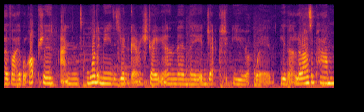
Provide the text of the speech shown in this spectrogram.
a viable option and what it means is you end up getting restrained and then they inject you with either lorazepam,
